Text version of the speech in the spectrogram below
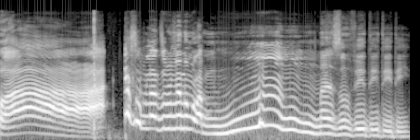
Olá! Essa mulher tá vendo lá. Hum, mais um vídeo.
